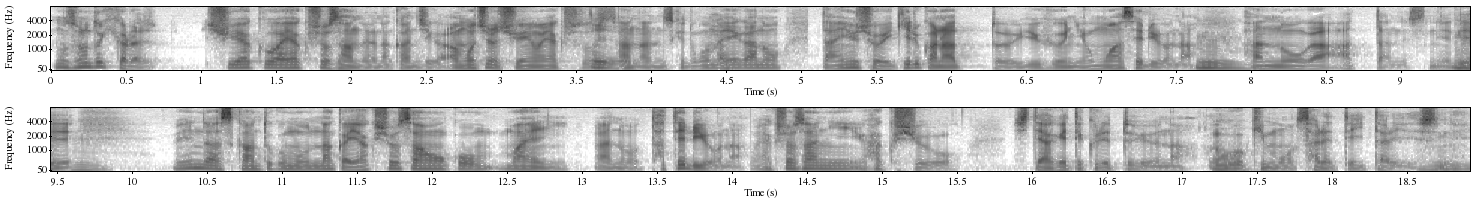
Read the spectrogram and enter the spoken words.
もうその時から主役は役所さんのような感じがあもちろん主演は役所さんなんですけど、この映画の男優賞を生きるかなというふうに思わせるようなうん。反応があったんですね。で、うんうん。ベンダース監督もなんか役所さんをこう前にあの立てるような役所さんに拍手をしてあげてくれというような動きもされていたりですね、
